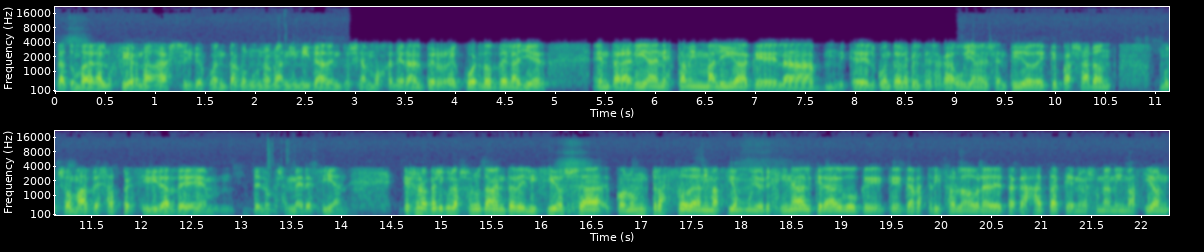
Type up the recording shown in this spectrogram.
La tumba de las luciérnagas sí que cuenta con una unanimidad de entusiasmo general, pero Recuerdos del ayer entraría en esta misma liga que, la, que el cuento de la princesa Kaguya en el sentido de que pasaron mucho más desapercibidas de, de lo que se merecían. Es una película absolutamente deliciosa, con un trazo de animación muy original, que era algo que, que caracterizó la obra de Takahata, que no es una animación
